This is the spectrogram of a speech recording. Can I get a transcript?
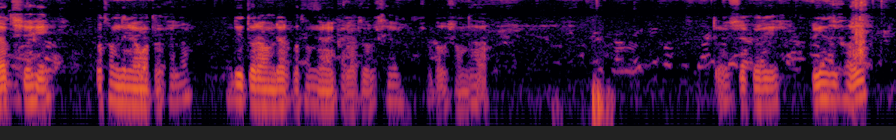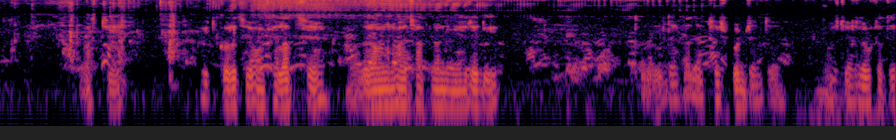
রাজশাহী প্রথম দিনের মতো খেলা, দ্বিতীয় রাউন্ডের প্রথম দিনের খেলা চলছে, সকাল সন্ধ্যা। তো করি প্রিন্স ভাই মাছটি হিট করেছে এবং খেলাচ্ছে। মনে হয় ছাত্র নিয়ে রেডি তো দেখা যাক শেষ পর্যন্ত মাছটি আসলে ওঠাতে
